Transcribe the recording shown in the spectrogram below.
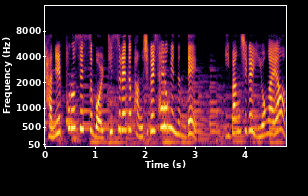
단일 프로세스 멀티스레드 방식을 사용했는데 이 방식을 이용하여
